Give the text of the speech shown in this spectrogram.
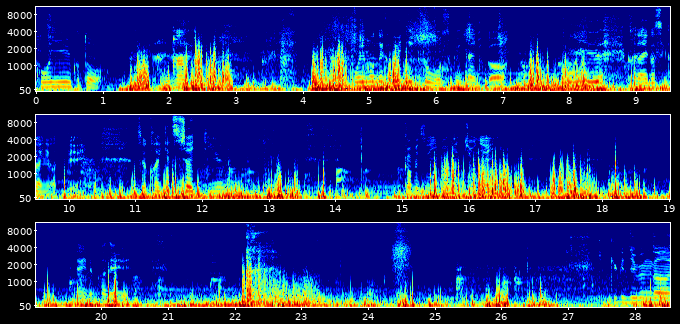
こういうこと、なんだろうな。こういう問題抱えている人を救いたいとかこういう課題が世界にあってそれを解決したいっていうのが別に今現状ない中で結局自分が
